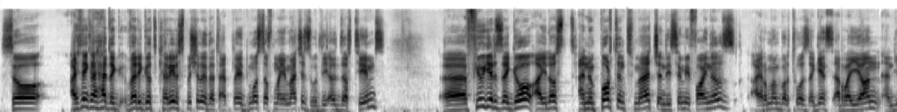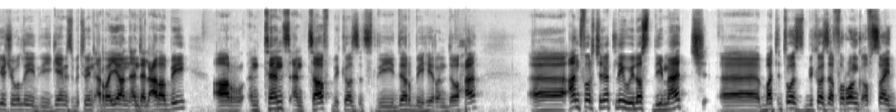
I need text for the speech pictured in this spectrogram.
So I think I had a very good career, especially that I played most of my matches with the elder teams. Uh, a few years ago, I lost an important match in the semifinals. I remember it was against Al Rayyan, and usually the games between Al Rayyan and Al Arabi are intense and tough because it's the derby here in Doha. Uh, unfortunately, we lost the match, uh, but it was because of a wrong offside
